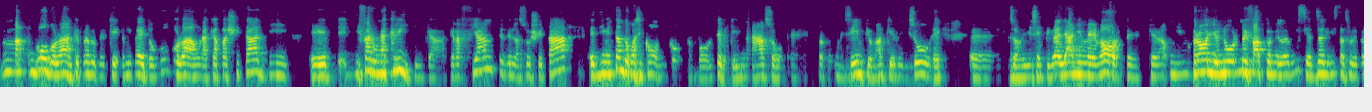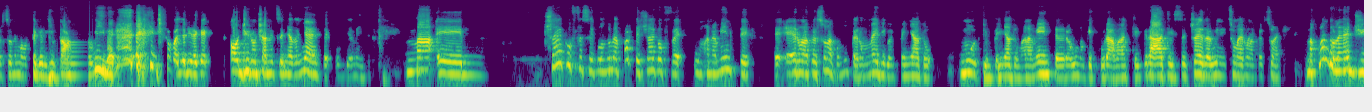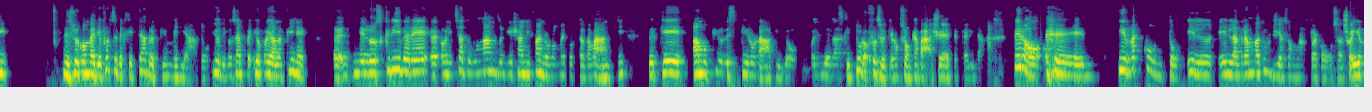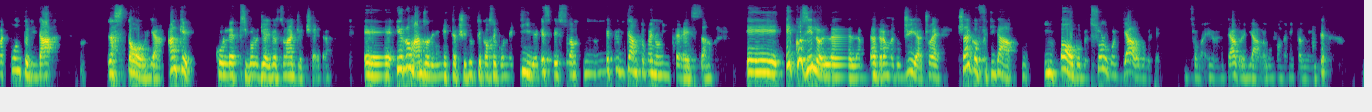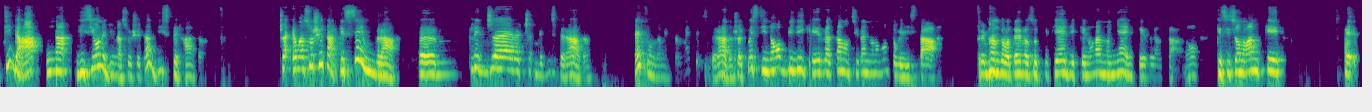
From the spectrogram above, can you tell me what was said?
ma Gogol anche proprio perché, ripeto, Gogol ha una capacità di, eh, di fare una critica graffiante della società eh, diventando quasi comico a volte, perché il naso è proprio un esempio, ma anche il revisore, eh, sono gli esempi, le anime morte, che era un imbroglio enorme fatto nella Russia zarista sulle persone morte che risultavano vive. E cioè, voglio dire che oggi non ci hanno insegnato niente, ovviamente. Ma ehm, Chekhov, secondo me, a parte Chekhov, umanamente eh, era una persona comunque, era un medico impegnato molto impegnato umanamente, era uno che curava anche gratis, eccetera, quindi insomma era una persona... Ma quando leggi le sue commedie, forse perché il teatro è più immediato, io dico sempre, io poi alla fine eh, nello scrivere eh, ho iniziato un romanzo dieci anni fa e non l'ho mai portato avanti perché amo più il respiro rapido della scrittura, forse perché non sono capace, eh, per carità, però eh, il racconto il, e la drammaturgia sono un'altra cosa, cioè il racconto ti dà la storia, anche con la psicologia dei personaggi, eccetera. Eh, il romanzo devi metterci tutte cose connettive che spesso né più di tanto poi non interessano. E, e così lo, la, la, la, drammaturgia, cioè Chekhov ti dà in poco, solo col dialogo, perché insomma il teatro è dialogo fondamentalmente, ti dà una visione di una società disperata. Cioè è una società che sembra ehm, leggera, cioè, ma è disperata. È fondamentalmente disperata. Cioè questi nobili che in realtà non si rendono conto che gli sta tremando la terra sotto i piedi e che non hanno niente in realtà, no? che si sono anche, eh,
